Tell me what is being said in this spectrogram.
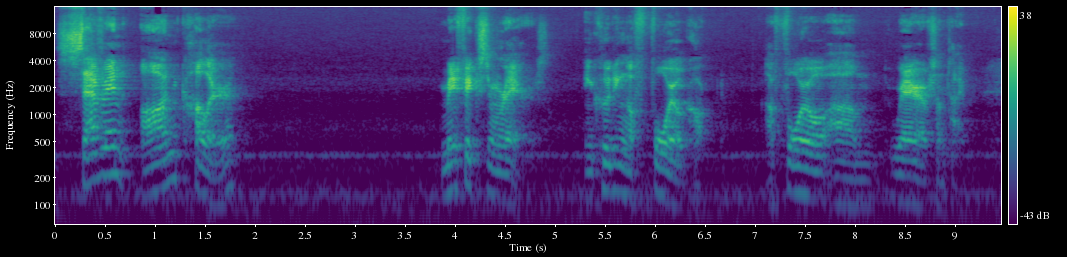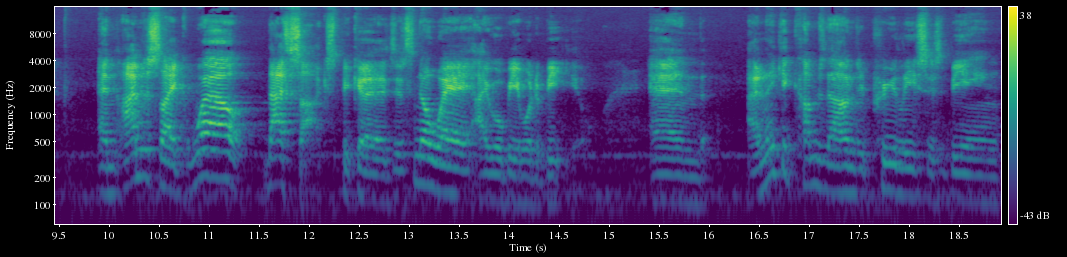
seven on color mythics and rares, including a foil card, a foil um, rare of some type. And I'm just like, well, that sucks because there's no way I will be able to beat you. And I think it comes down to pre-releases being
